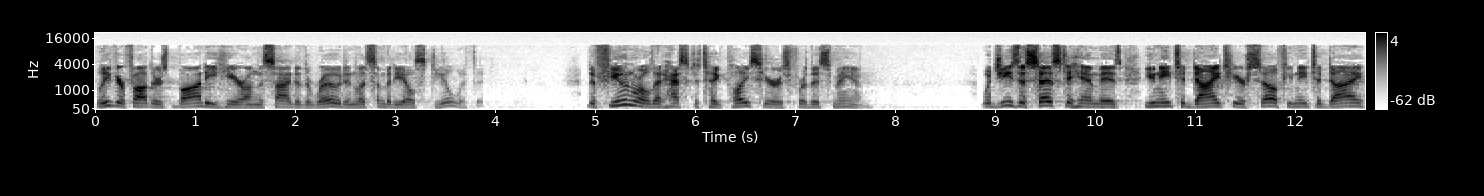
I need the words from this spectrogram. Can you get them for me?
leave your father's body here on the side of the road and let somebody else deal with it. The funeral that has to take place here is for this man. What Jesus says to him is, you need to die to yourself. You need to die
